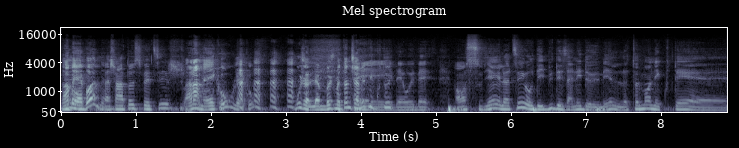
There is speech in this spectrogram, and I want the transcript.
non, mais elle est bonne. La chanteuse fétiche. Ah non, mais elle est cool, elle est cool. Moi, je l'aime pas. Je m'étonne jamais Hey, d'écouter. Ben oui, ben, On se souvient, là, tu sais, au début des années 2000, là, tout le monde écoutait euh,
